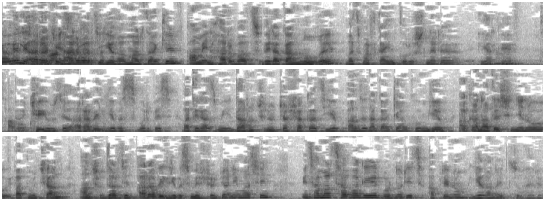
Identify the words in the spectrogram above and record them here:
Այո, էլի առաջին հարվածը եղավ մարտակեր, ամեն հարված վերականգնող է, բայց մարդկային կորուստները իհարկե չի ուզի առավել եւս որպես պատերազմի դառնությունը ճաշակած եւ անձնական կյանքում եւ ականատես լինելու պատմության անցուդարձ առավել եւս մեր շրջանի մասին Ինձ համար ցավալի էր, որ նորից ապրելում եղան այդ զոհերը։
